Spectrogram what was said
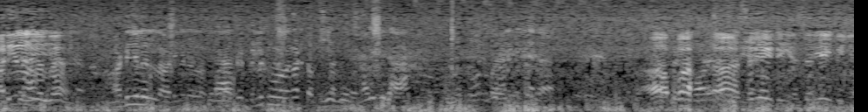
அடிகள் இல்ல அடிகள் இல்ல தப்பு கழிக்குதா அப்பா ஆ, சரியாயிட்டீங்க சரியாயிட்டீங்க.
